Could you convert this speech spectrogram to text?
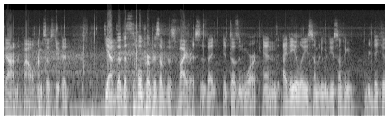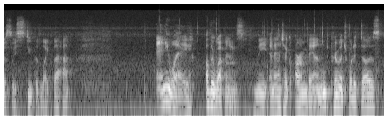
God, wow, I'm so stupid yeah, that, that's the whole purpose of this virus, is that it doesn't work. And ideally, somebody would do something ridiculously stupid like that. Anyway, other weapons. The Atanik Armband, pretty much what it does,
